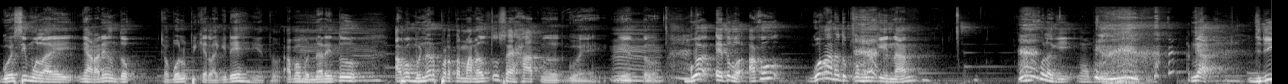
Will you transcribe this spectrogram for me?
Gue sih mulai nyaranin untuk coba lu pikir lagi deh gitu, apa benar itu apa benar pertemanan lu tuh sehat menurut gue gitu. Gue eh tunggu, aku gue nggak nutup kemungkinan aku lagi ngobrol Enggak, jadi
